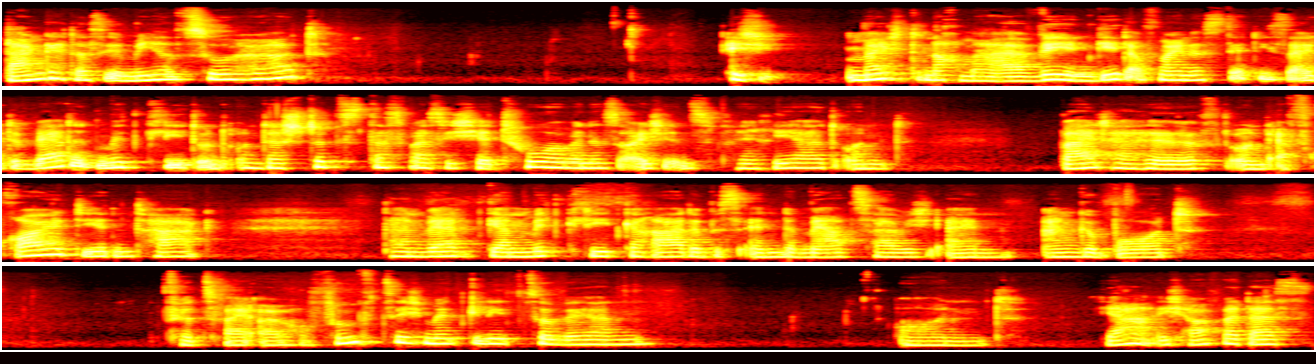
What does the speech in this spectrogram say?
Danke, dass ihr mir zuhört. Ich möchte nochmal erwähnen, geht auf meine Steady-Seite, werdet Mitglied und unterstützt das, was ich hier tue, wenn es euch inspiriert und weiterhilft und erfreut jeden Tag dann werdet gern Mitglied. Gerade bis Ende März habe ich ein Angebot für 2,50 Euro Mitglied zu werden. Und ja, ich hoffe, dass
